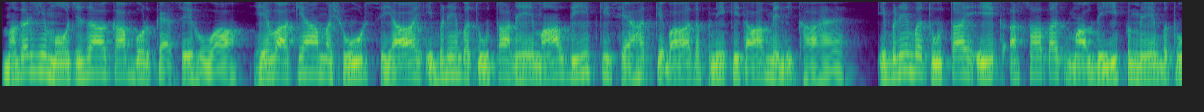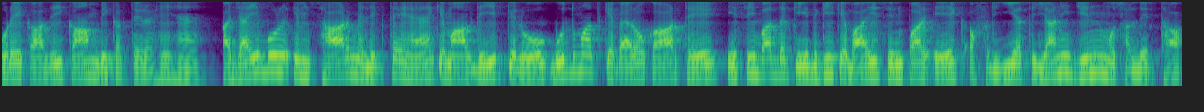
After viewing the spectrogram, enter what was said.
مگر یہ معجزہ کب اور کیسے ہوا؟ یہ واقعہ مشہور سیاح ابن بطوطہ نے مالدیپ کی سیاحت کے بعد اپنی کتاب میں لکھا ہے۔ ابن بطوطہ ایک عرصہ تک مالدیپ میں بطور قاضی کام بھی کرتے رہے ہیں۔ عجائب الامسار میں لکھتے ہیں کہ مالدیپ کے لوگ بدھ مت کے پیروکار تھے۔ اسی بدعقیدگی کے باعث ان پر ایک افریت یعنی جن مسلط تھا۔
